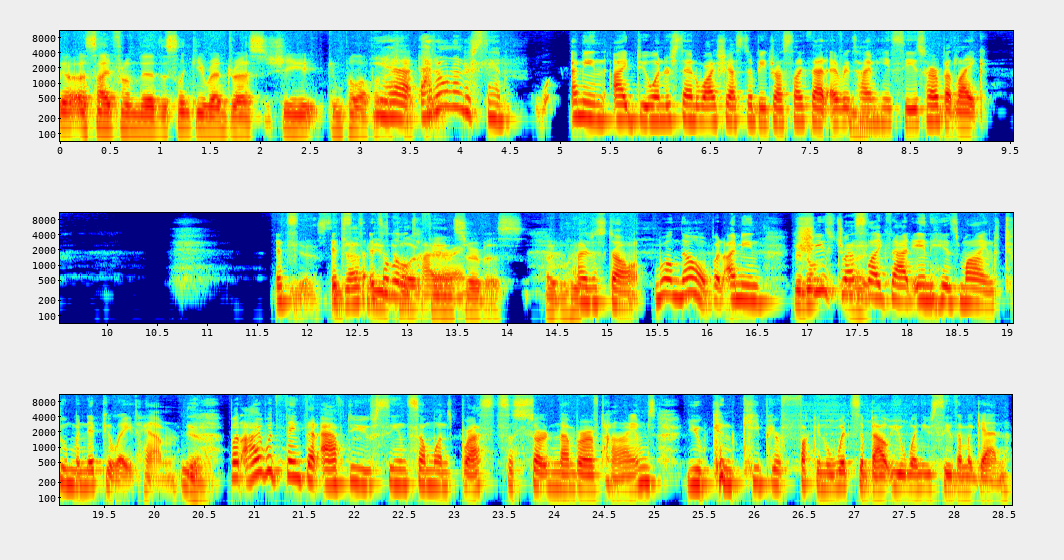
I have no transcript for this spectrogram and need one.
you know, aside from the the slinky red dress, she can pull off. Yeah, I don't understand. I mean, I do understand why she has to be dressed like that every time Mm-hmm. he sees her, but like, it's Yes, the it's Japanese it's a little tiring. fan service, I believe. I just don't. Well, no, but I mean, she's dressed right. like that in his mind to manipulate him. yeah, But I would think that after you've seen someone's breasts a certain number of times, you can keep your fucking wits about you when you see them again.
